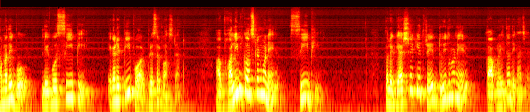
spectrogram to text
আমরা দেখব, লিখব সিপি এখানে পি ফর প্রেসার কনস্ট্যান্ট আর ভলিউম কনস্ট্যান্ট মানে সিভি তাহলে গ্যাসের ক্ষেত্রে দুই ধরনের তাপগ্রাহিতা দেখা যায়।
